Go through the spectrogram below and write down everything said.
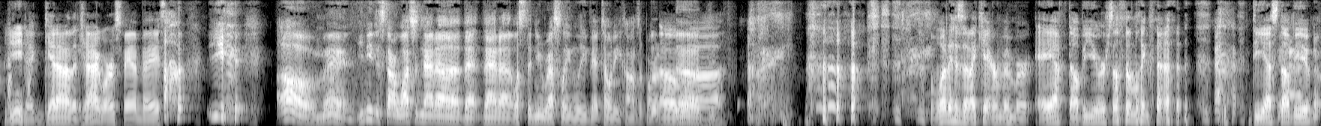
you need to get out of the Jaguars fan base. Yeah. Oh man, you need to start watching that. Uh, that that uh, what's the new wrestling league that Tony Khan's a part of? Oh, uh, what is it? I can't remember. AFW or something like that. DSW. No,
